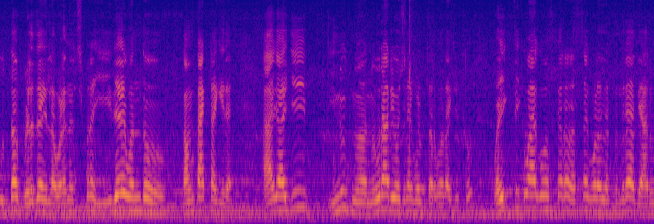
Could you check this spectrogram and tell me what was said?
ಉದ್ದ ಬೆಳೆದೇ ಇಲ್ಲ. ಒಳನರಸೀಪುರ ಇದೇ ಒಂದು ಕಾಂಪ್ಯಾಕ್ಟ್ ಆಗಿದೆ. ಹಾಗಾಗಿ ಇನ್ನೂ ನೂರಾರು ಯೋಜನೆಗಳು ತರಬಹುದಾಗಿತ್ತು ವೈಯಕ್ತಿಕವಾಗೋಸ್ಕರ ರಸ್ತೆಗಳೆಲ್ಲ ತಂದರೆ ಅದು ಯಾರು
